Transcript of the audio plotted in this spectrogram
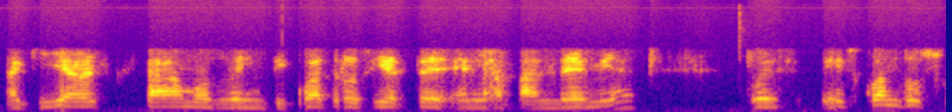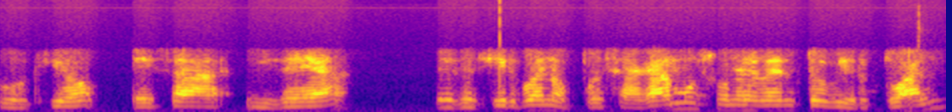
aquí ya ves que estábamos 24/7 en la pandemia, pues es cuando surgió esa idea de decir, bueno, pues hagamos un evento virtual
